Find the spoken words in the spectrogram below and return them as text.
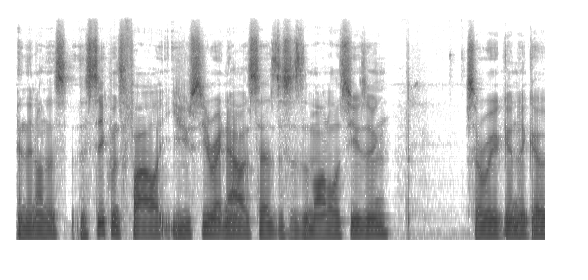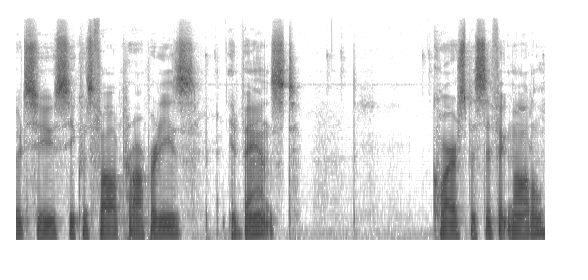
And then on this the sequence file, you see right now it says this is the model it's using. So we're going to go to sequence file properties, advanced acquire specific model.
